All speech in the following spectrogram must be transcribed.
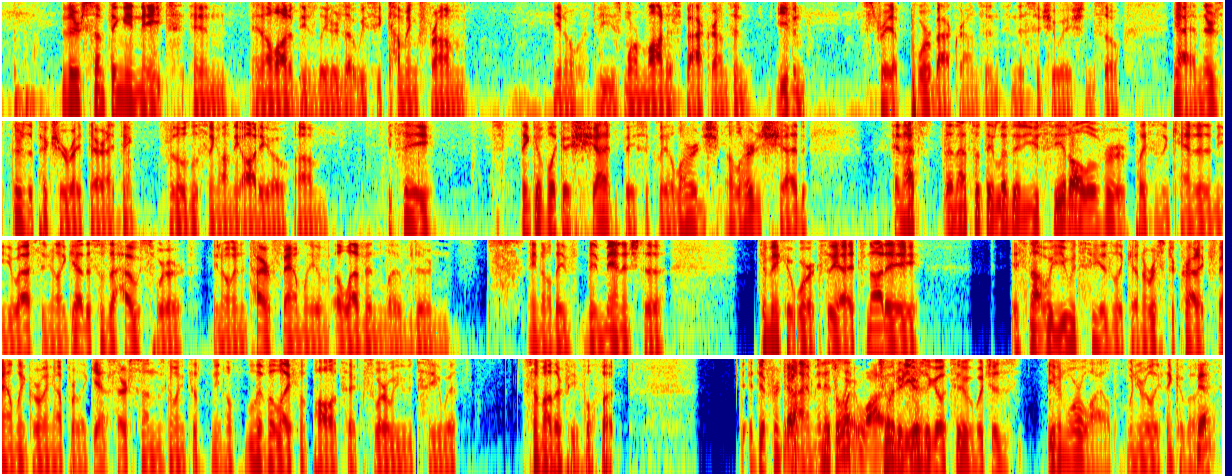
there's something innate in and a lot of these leaders that we see coming from, you know, these more modest backgrounds and even straight up poor backgrounds in, in this situation. So, yeah, and there's there's a picture right there. And I think for those listening on the audio, um, it's a just think of like a shed, basically a large a large shed, and that's and that's what they lived in. You see it all over places in Canada and the U.S. And you're like, yeah, this was a house where you know an entire family of eleven lived, and you know they've they managed to to make it work. So yeah, it's not a it's not what you would see as like an aristocratic family growing up where like yes our son's going to you know live a life of politics where we would see with some other people but a different yeah, time and it's, it's only 200 years ago too which is even more wild when you really think about yeah. it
